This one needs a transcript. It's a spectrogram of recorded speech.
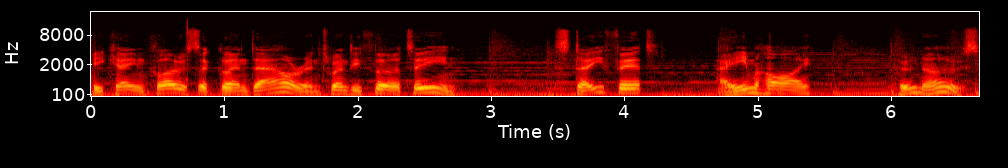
He came close at Glendower in 2013. Stay fit, aim high, who knows?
